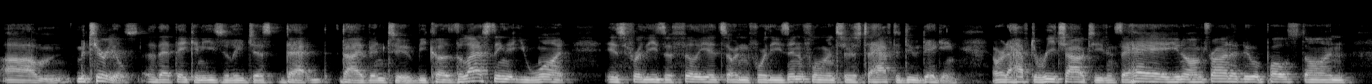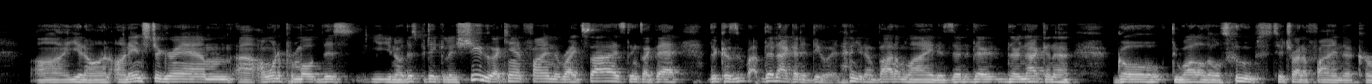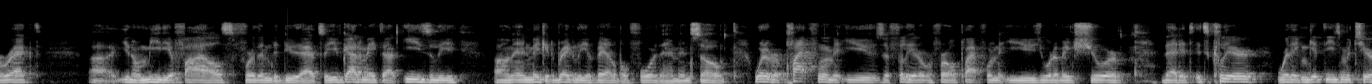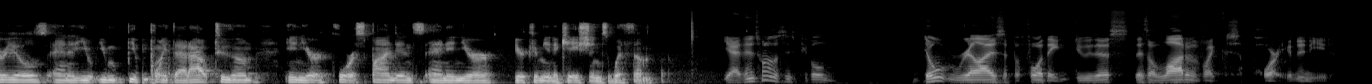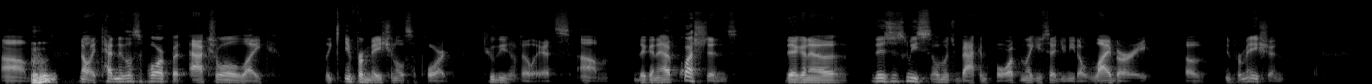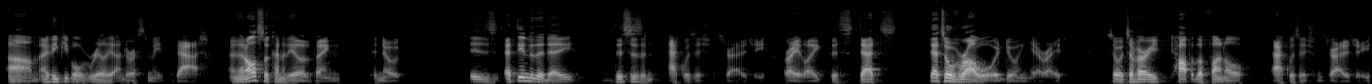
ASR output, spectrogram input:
um, materials that they can easily just da- dive into. Because the last thing that you want is for these affiliates and for these influencers to have to do digging or to have to reach out to you and say, hey, you know, I'm trying to do a post on uh, you know, on, on Instagram, uh, I want to promote this, you know, this particular shoe. I can't find the right size, things like that, because they're not going to do it. you know, bottom line is they're they're, they're not going to go through all of those hoops to try to find the correct, uh, you know, media files for them to do that. So you've got to make that easily um, and make it readily available for them. And so, whatever platform that you use, affiliate or referral platform that you use, you want to make sure that it's, it's clear where they can get these materials, and you, you, you point that out to them in your correspondence and in your your communications with them. Yeah, then it's one of those things people don't realize that before they do this, there's a lot of like support you're gonna need. Um, mm-hmm. Not like technical support, but actual like like informational support to these affiliates. Um, they're going to have questions. They're going to, there's just going to be so much back and forth. And like you said, you need a library of information. Um, I think people really underestimate that. And then also, kind of the other thing to note is at the end of the day, this is an acquisition strategy, right? Like this, that's that's overall what we're doing here, right? So it's a very top of the funnel acquisition strategy.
